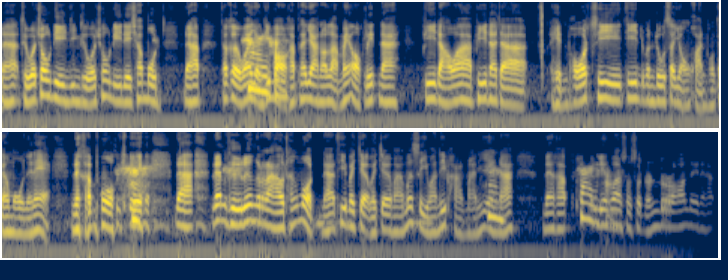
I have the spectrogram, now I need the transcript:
นะฮะถือว่าโชคดีจริงๆถือว่าโชคดีเดชะบุญนะครับ ถ้าเกิดว่าใช่อย่างที่ค่ะบอกครับถ้ายานอนหลับไม่ออกฤทธิ์นะพี่เดาว่าพี่น่าจะเห็นโพสต์ที่ที่มันดูสยองขวัญของแตงโมแน่ๆนะครับโอเคนะฮะนั่นคือเรื่องราวทั้งหมดนะที่ไปเจอไปเจอมาเมื่อสี่วันที่ผ่านมานี่เองนะนะครับใช่ค่ะเรียกว่าสดๆร้อนๆเลยนะครับ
